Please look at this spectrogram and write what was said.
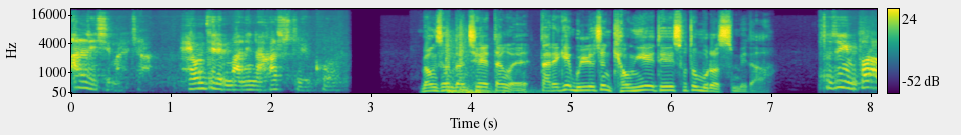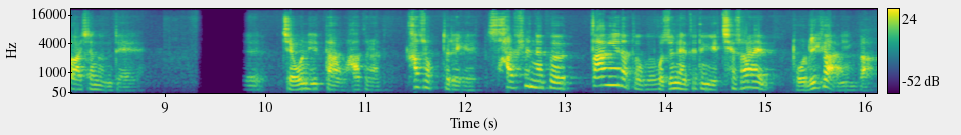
알리지 말자. 회원들이 많이 나갈 수도 있고 명상단체의 땅을 딸에게 물려준 경위에 대해서도 물었습니다. 선생님 돌아가셨는데 네, 재혼이 있다고 하더라도 가족들에게 살 수 있는 그 땅이라도 보존해드리는 게 최소한의 도리가 아닌가.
